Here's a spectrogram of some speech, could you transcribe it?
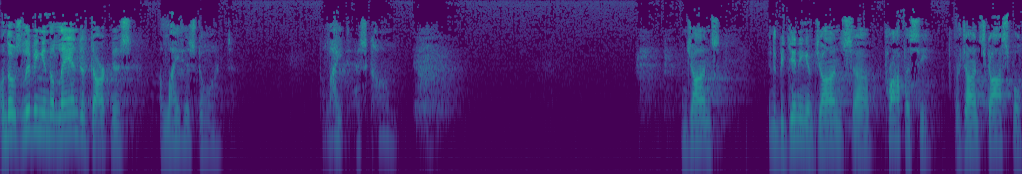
On those living in the land of darkness, a light has dawned. The light has come. In John's, in the beginning of John's uh, prophecy or John's gospel,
